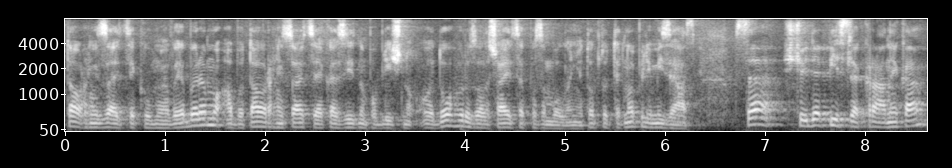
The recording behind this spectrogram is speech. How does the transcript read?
та організація, яку ми виберемо, або та організація, яка згідно публічного договору залишається по замовленню, тобто Тернопіль міськгаз. Все, що йде після краника,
